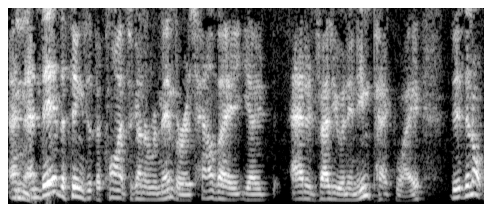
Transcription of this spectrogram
And, mm. and they're the things that the clients are going to remember is how they you know, added value in an impact way. They're, they're not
